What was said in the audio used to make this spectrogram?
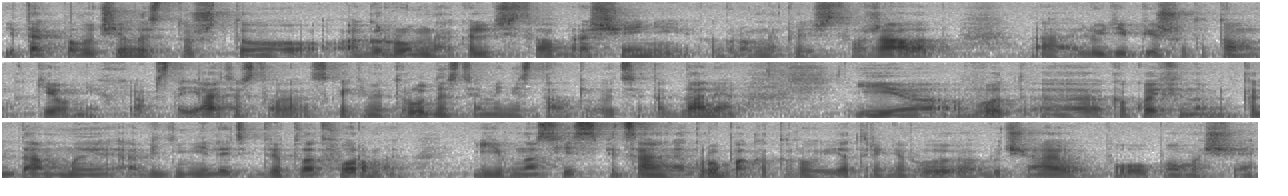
И так получилось то, что огромное количество обращений, огромное количество жалоб, а, люди пишут о том, какие у них обстоятельства, с какими трудностями они сталкиваются и так далее. И э, вот э, какой феномен. Когда мы объединили эти две платформы, и у нас есть специальная группа, которую я тренирую, обучаю по помощи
